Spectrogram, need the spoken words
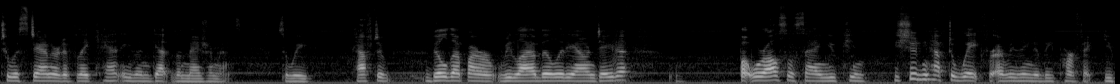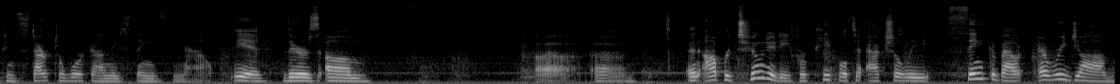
to a standard if they can't even get the measurements. So we have to build up our reliability on data, but we're also saying you can you shouldn't have to wait for everything to be perfect. You can start to work on these things now Yeah. there's um, uh, um, an opportunity for people to actually think about every job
